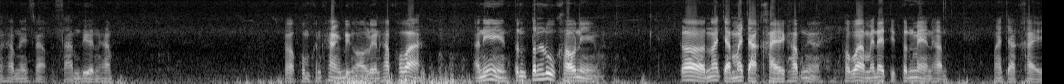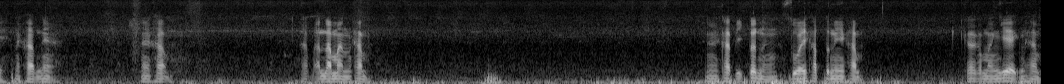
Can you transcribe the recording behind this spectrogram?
นะครับในสามสามเดือนนะครับ ก็ผมค่อนข้างดึงออกเลยครับ เพราะว่าอันนี้ต้นต้นลูกเขานี่ ก็น่าจะมาจากไข่ครับเนี่ย เพราะว่าไม่ได้ติดต้นแม่นะครับ มาจากไข่นะครับเนี่ยนะครับครับอันดามันครับนะครับอีกต้นหนึ่งสวยครับตัวนี้ครับ ก็กำลังแยกนะครับ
